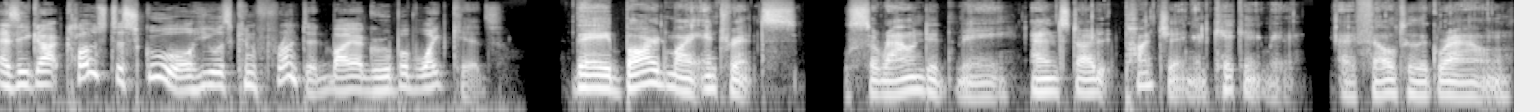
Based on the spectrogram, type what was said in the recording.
As he got close to school, he was confronted by a group of white kids. They barred my entrance, surrounded me, and started punching and kicking me. I fell to the ground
